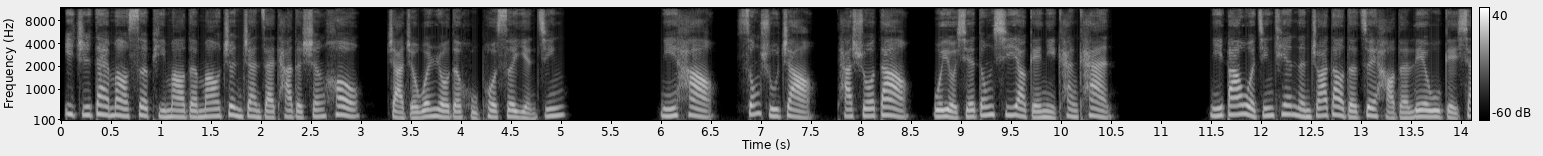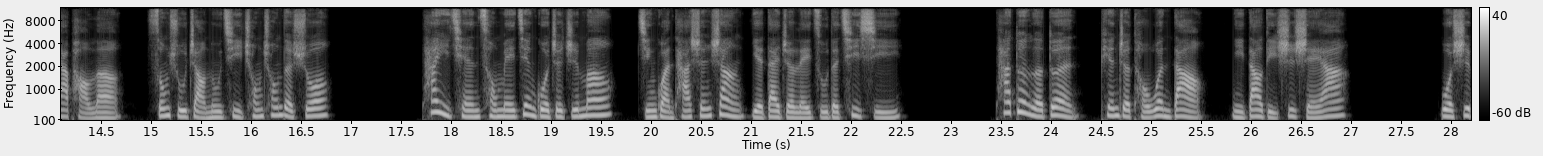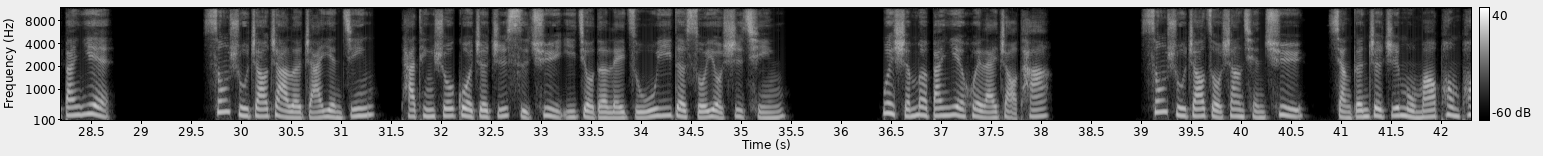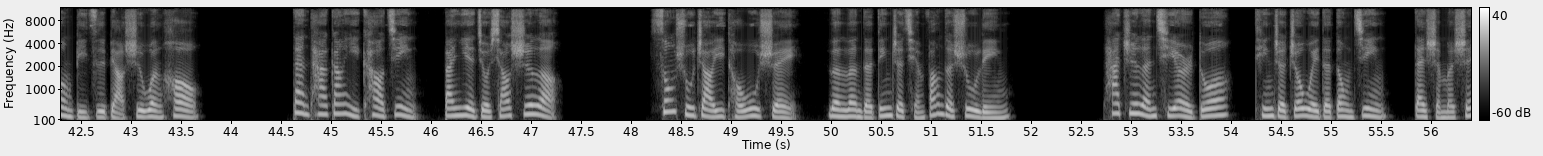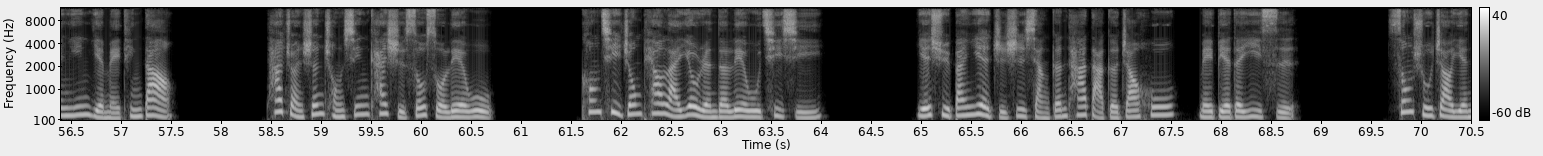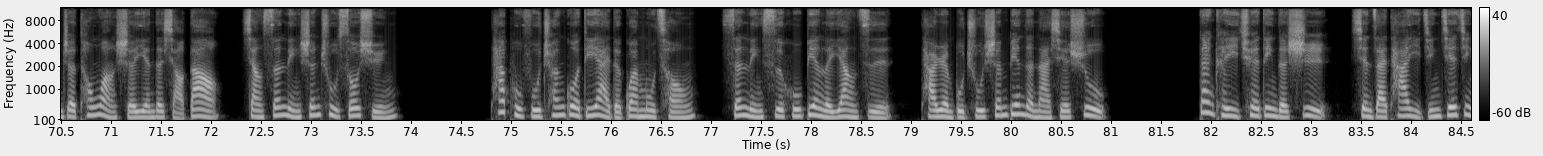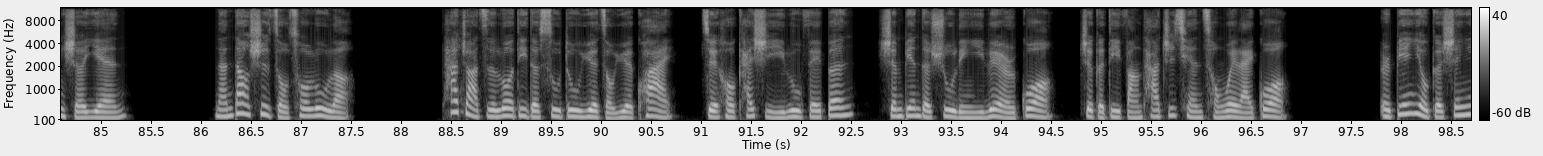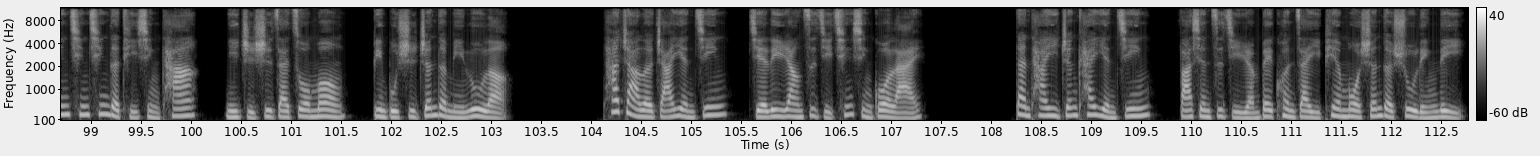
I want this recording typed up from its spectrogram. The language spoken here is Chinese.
一只玳瑁色皮毛的猫正站在他的身后，眨着温柔的琥珀色眼睛。“你好，松鼠爪。”他说道。我有些东西要给你看看。你把我今天能抓到的最好的猎物给吓跑了。松鼠爪怒气冲冲地说：“他以前从没见过这只猫，尽管它身上也带着雷族的气息。”他顿了顿，偏着头问道：“你到底是谁啊？”“我是斑叶。”松鼠爪眨了眨眼睛，他听说过这只死去已久的雷族巫医的所有事情。为什么斑叶会来找他？松鼠爪走上前去，想跟这只母猫碰碰鼻子，表示问候。但它刚一靠近，斑叶就消失了。松鼠爪一头雾水，愣愣地盯着前方的树林。它支棱起耳朵，听着周围的动静，但什么声音也没听到。它转身重新开始搜索猎物，空气中飘来诱人的猎物气息。也许半夜只是想跟它打个招呼，没别的意思。松鼠爪沿着通往蛇岩的小道向森林深处搜寻。它匍匐穿过低矮的灌木丛，森林似乎变了样子。它认不出身边的那些树，但可以确定的是，现在它已经接近蛇岩。难道是走错路了？它爪子落地的速度越走越快，最后开始一路飞奔，身边的树林一掠而过。这个地方它之前从未来过。耳边有个声音轻轻的提醒他：“你只是在做梦，并不是真的迷路了。”他眨了眨眼睛，竭力让自己清醒过来。但他一睁开眼睛，发现自己仍被困在一片陌生的树林里。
